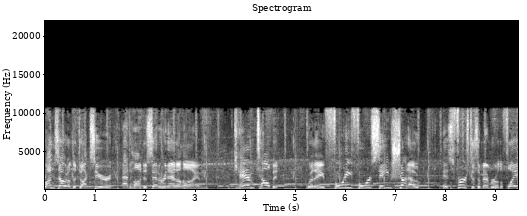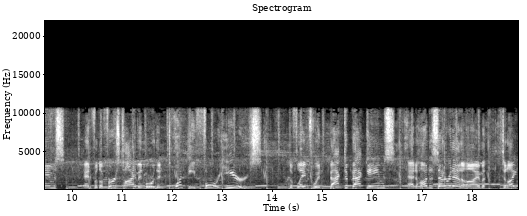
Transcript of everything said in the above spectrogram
runs out on the Ducks here at Honda Center in Anaheim. Cam Talbot with a 44 save shutout, his first as a member of the Flames, and for the first time in more than 24 years. The Flames win back to back games at Honda Center in Anaheim. Tonight,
